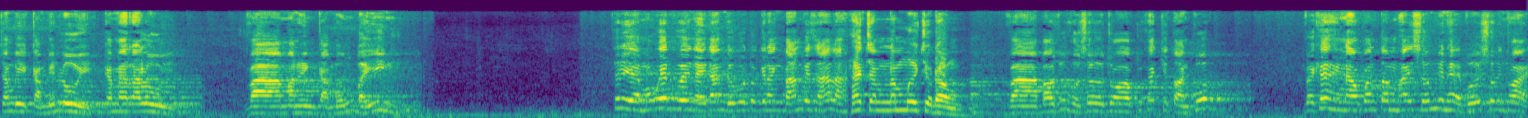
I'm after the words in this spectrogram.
trang bị cảm biến lùi, camera lùi và màn hình cảm ứng 7 inch. Thế thì à, mẫu SUV này đang được ô tô kinh anh bán với giá là 250 triệu đồng và bao giúp hồ sơ cho quý khách trên toàn quốc. Vậy khách hàng nào quan tâm hãy sớm liên hệ với số điện thoại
